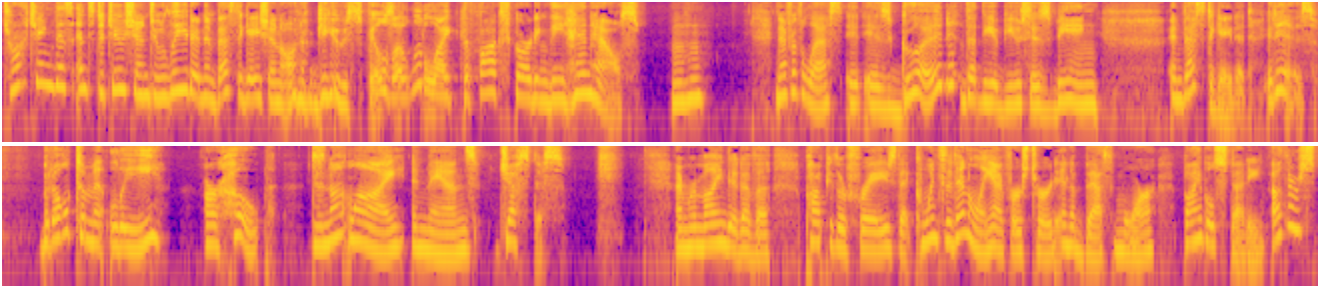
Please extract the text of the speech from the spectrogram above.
Charging this institution to lead an investigation on abuse feels a little like the fox guarding the henhouse. Mm-hmm. Nevertheless, it is good that the abuse is being investigated. It is. But ultimately, our hope does not lie in man's justice. I'm reminded of a popular phrase that coincidentally I first heard in a Beth Moore Bible study. Others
